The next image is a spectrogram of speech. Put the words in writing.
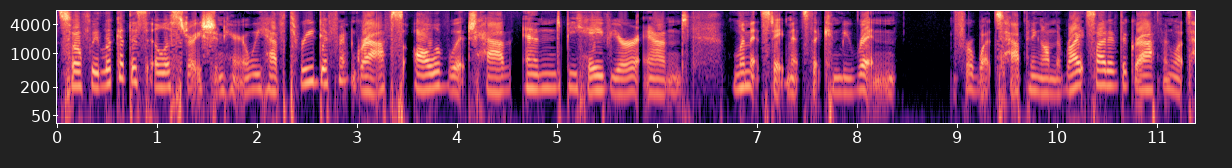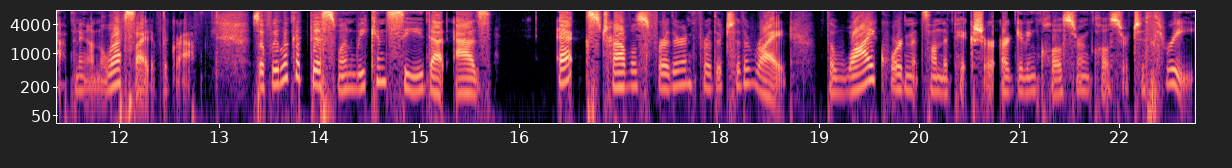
So if we look at this illustration here, we have three different graphs, all of which have end behavior and limit statements that can be written for what's happening on the right side of the graph and what's happening on the left side of the graph. So if we look at this one, we can see that as x travels further and further to the right, the y coordinates on the picture are getting closer and closer to 3.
